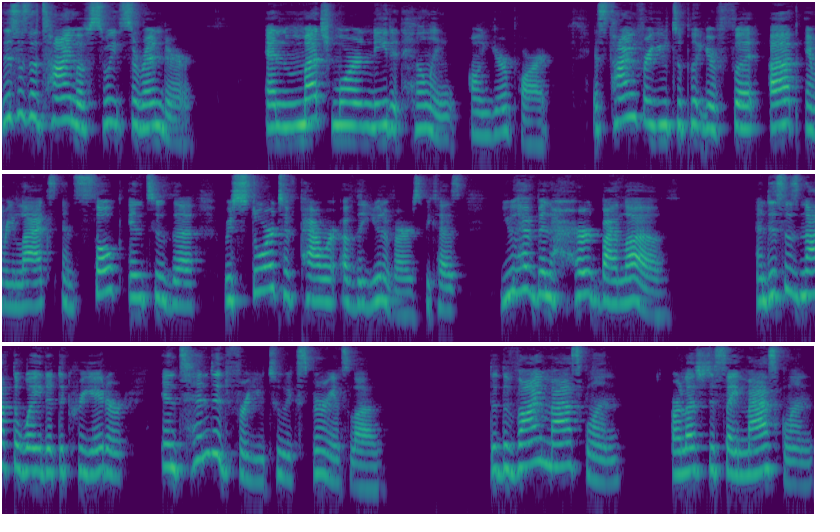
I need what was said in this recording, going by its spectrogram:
This is a time of sweet surrender and much more needed healing on your part. It's time for you to put your foot up and relax and soak into the restorative power of the universe because you have been hurt by love. And this is not the way that the Creator intended for you to experience love. The divine masculine or let's just say masculine,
